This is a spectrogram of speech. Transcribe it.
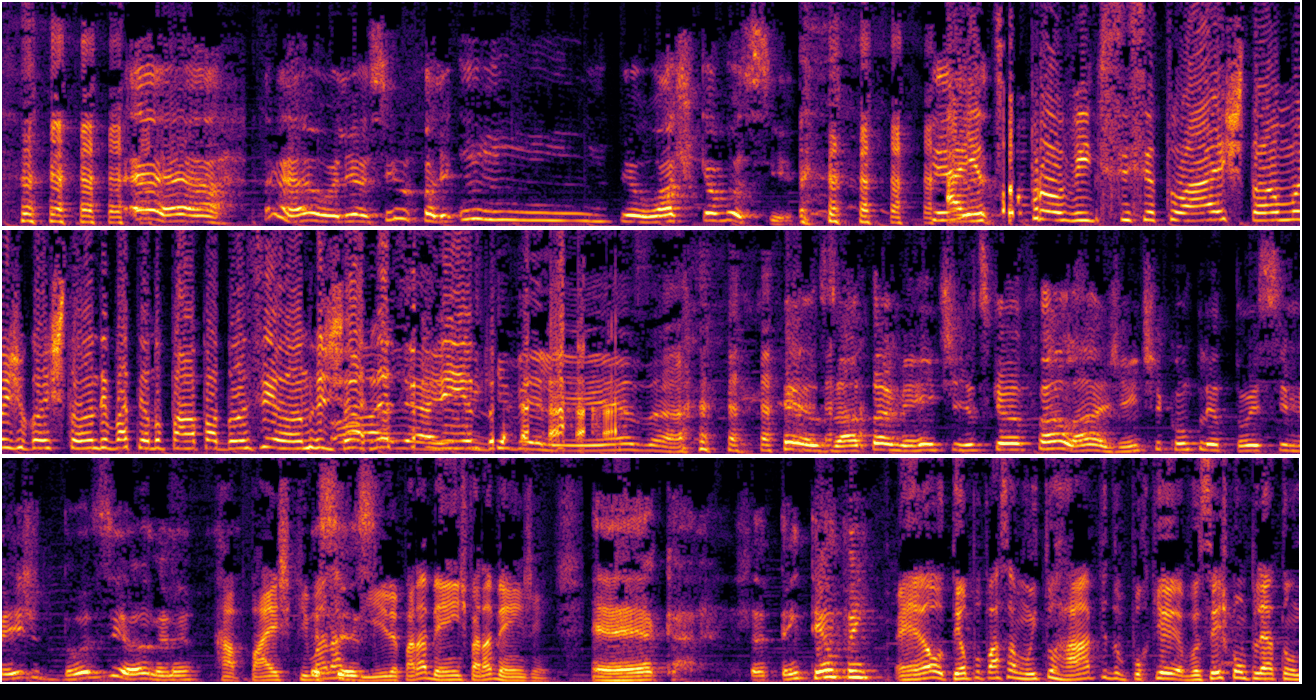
é, é. É, eu olhei assim e falei, hum, eu acho que é você. e... Aí, só pro ouvinte se situar, estamos gostando e batendo papo há 12 anos já Olha nessa aí, vida. Que beleza! Exatamente isso que eu ia falar. A gente completou esse mês de 12 anos, né? Rapaz, que maravilha. Parabéns, parabéns, gente. É, cara. Tem tempo, hein? É, o tempo passa muito rápido, porque vocês completam,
